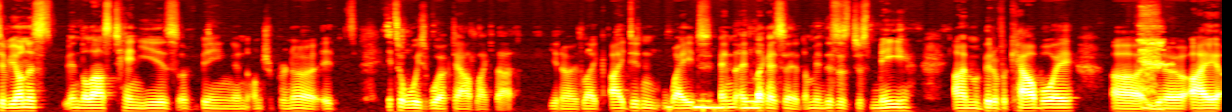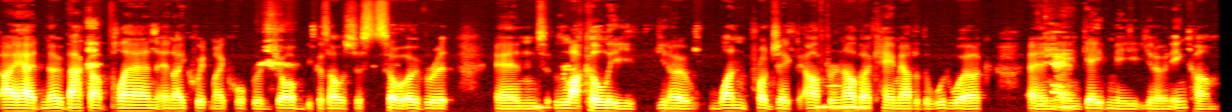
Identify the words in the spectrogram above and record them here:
to be honest, in the last 10 years of being an entrepreneur, it's it's always worked out like that. You know, like I didn't wait, and, and like I said, I mean, this is just me. I'm a bit of a cowboy. Uh, you know, I, I had no backup plan and I quit my corporate job because I was just so over it. And luckily, you know, one project after another came out of the woodwork and, okay. and gave me, you know, an income.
